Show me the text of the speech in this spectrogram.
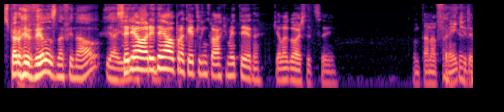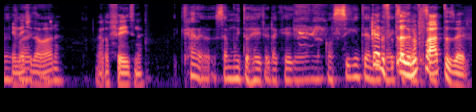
Espero revê-las na final. E aí, Seria a hora que... ideal pra Caitlyn Clark meter, né? Que ela gosta disso aí. Quando tá na frente, independente da hora, ela fez, né? Cara, você é muito hater daquele, né? Não consigo entender. Cara, eu tô é trazendo fatos, ser. velho.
